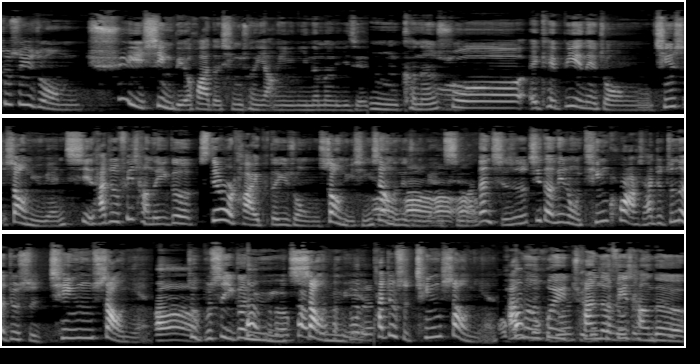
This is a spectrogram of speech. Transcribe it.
就是一种去性别化的青春洋溢，你能不能理解？嗯，可能说 AKB 那种青少女元气，它就是非常的一个 stereotype 的一种少女形象的那种元气嘛。但其实记得那种 Teen Crush，它就真的就是青少年。哦就不是一个女少女她就是青少年哦，他们会穿的非常的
